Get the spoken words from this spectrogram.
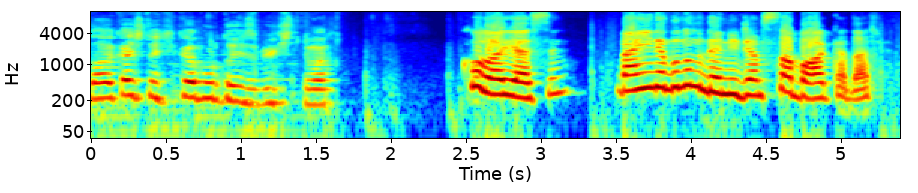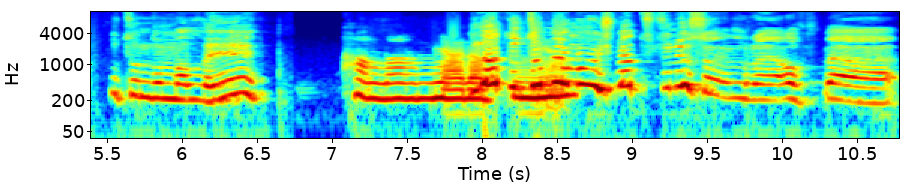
Daha kaç dakika buradayız büyük ihtimal. Kolay gelsin. Ben yine bunu mu deneyeceğim sabaha kadar? Tutundum vallahi. Allah'ım ya Ulan tutunmuyormuş ben tutunuyorsam buraya of be.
